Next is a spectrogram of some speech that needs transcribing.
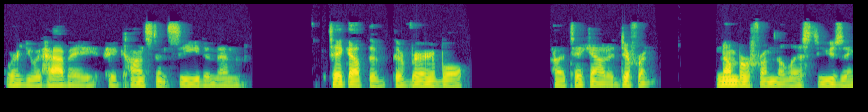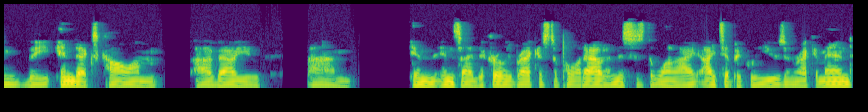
where you would have a, a constant seed and then take out the, the variable, uh, take out a different number from the list using the index column uh, value um, in inside the curly brackets to pull it out. And this is the one I, I typically use and recommend.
